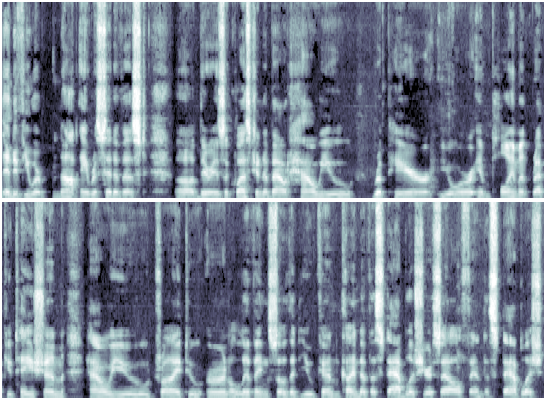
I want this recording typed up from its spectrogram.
And if you are not a recidivist, uh, there is a question about how you repair your employment reputation, how you try to earn a living so that you can kind of establish yourself and establish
